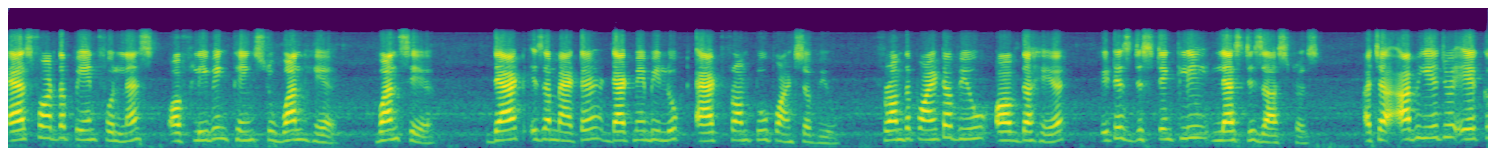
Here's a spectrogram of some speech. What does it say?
As for the painfulness of living things to one heir one heir that is a matter that may be looked at from two points of view from the point of view of the heir it is distinctly less disasters अच्छा अब ये जो एक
